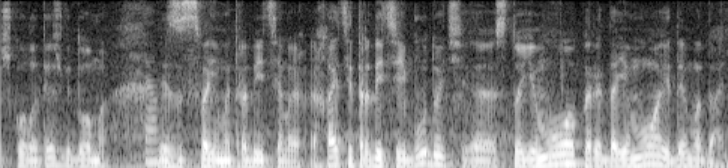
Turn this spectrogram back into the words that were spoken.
школа теж відома Так. з своїми традиціями. Хай ці традиції будуть. е, Стоїмо, передаємо, йдемо далі.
